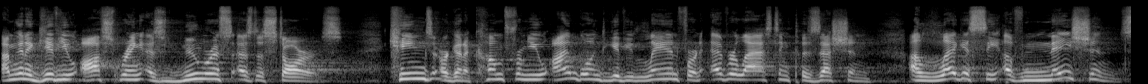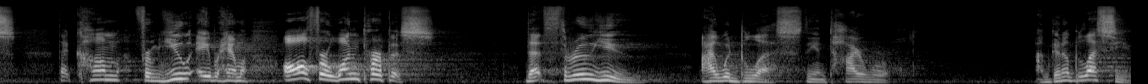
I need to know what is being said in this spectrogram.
I'm going to give you offspring as numerous as the stars. Kings are going to come from you. I'm going to give you land for an everlasting possession, a legacy of nations that come from you, Abraham, all for one purpose that through you I would bless the entire world. I'm going to bless you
